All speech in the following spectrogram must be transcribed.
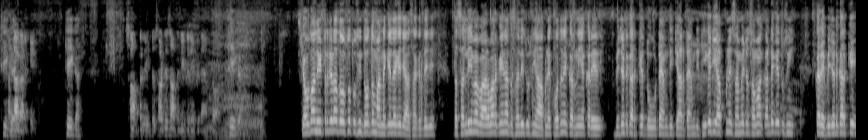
ਠੀਕ ਠੰਡਾ ਹੈ ਕਰਕੇ। ਠੀਕ ਆ। 7 ਲੀਟਰ 7.5 ਲੀਟਰ ਇੱਕ ਟਾਈਮ ਦਾ। ਠੀਕ ਆ। 14 ਲੀਟਰ ਜਿਹੜਾ ਦੋਸਤੋ ਤੁਸੀਂ ਦੁੱਧ ਮੰਨ ਕੇ ਲੈ ਕੇ ਜਾ ਸਕਦੇ ਜੀ। ਤਸੱਲੀ ਮੈਂ ਵਾਰ-ਵਾਰ ਕਹਿੰਦਾ, ਤਸੱਲੀ ਤੁਸੀਂ ਆਪਨੇ ਖੁਦ ਨੇ ਕਰਨੀ ਆ, ਘਰੇ ਵਿਜ਼ਿਟ ਕਰਕੇ ਦੋ ਟਾਈਮ ਦੀ, ਚਾਰ ਟਾਈਮ ਦੀ, ਠੀਕ ਹੈ ਜੀ? ਆਪਣੇ ਸਮੇਂ ਚੋਂ ਸਮਾਂ ਕੱਢ ਕੇ ਤੁਸੀਂ ਘਰੇ ਵਿਜ਼ਿਟ ਕਰਕੇ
